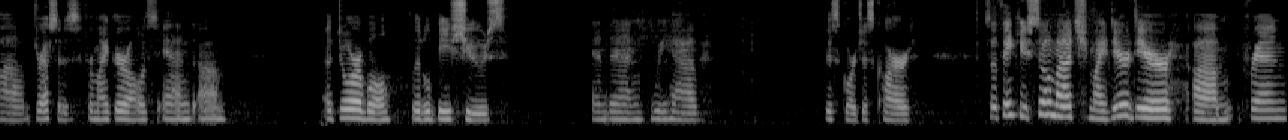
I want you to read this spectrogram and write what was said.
uh, dresses for my girls. And um, adorable little bee shoes. And then we have this gorgeous card. So thank you so much, my dear, dear um, friend,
